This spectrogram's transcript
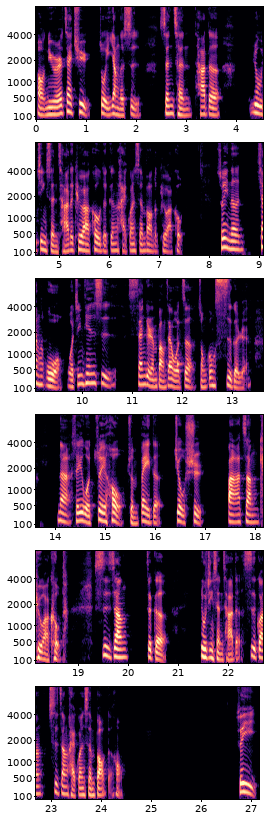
哦，女儿再去做一样的事，生成她的入境审查的 QR code 跟海关申报的 QR code。所以呢，像我，我今天是三个人绑在我这，总共四个人，那所以我最后准备的就是八张 QR code。四张这个入境审查的，四关四张海关申报的吼，所以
